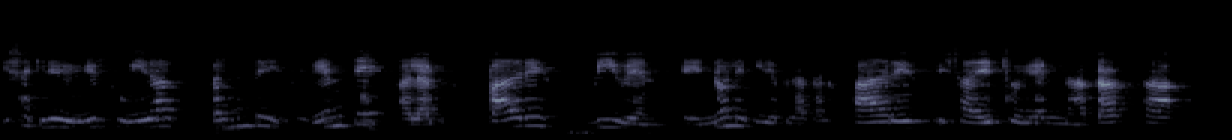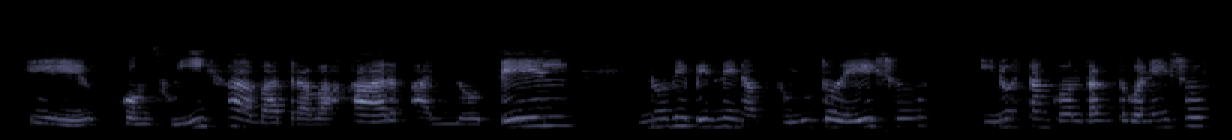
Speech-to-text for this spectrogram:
Ella quiere vivir su vida totalmente diferente a la que sus padres viven. Eh, no le pide plata a los padres, ella de hecho vive en una casa eh, con su hija, va a trabajar al hotel, no depende en absoluto de ellos y no está en contacto con ellos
